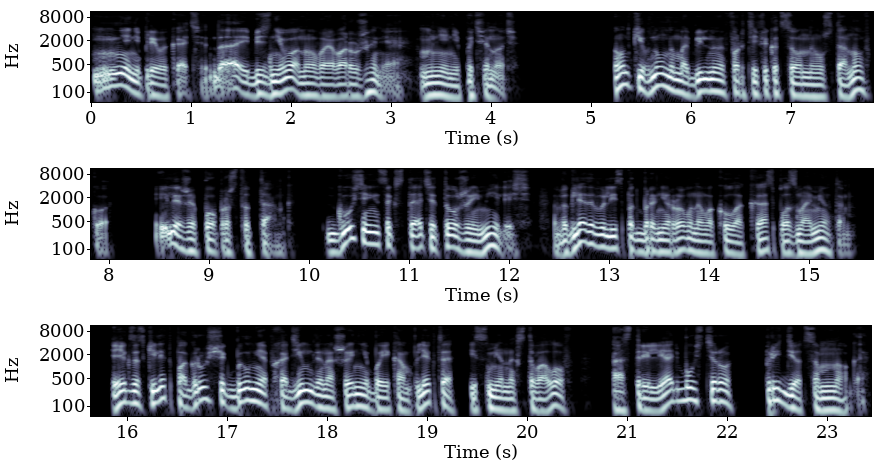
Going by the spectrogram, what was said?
Мне не привыкать, да и без него новое вооружение мне не потянуть. Он кивнул на мобильную фортификационную установку, или же попросту танк. Гусеницы, кстати, тоже имелись, выглядывали из-под бронированного кулака с плазмометом. Экзоскелет-погрузчик был необходим для ношения боекомплекта и сменных стволов, а стрелять бустеру придется много.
